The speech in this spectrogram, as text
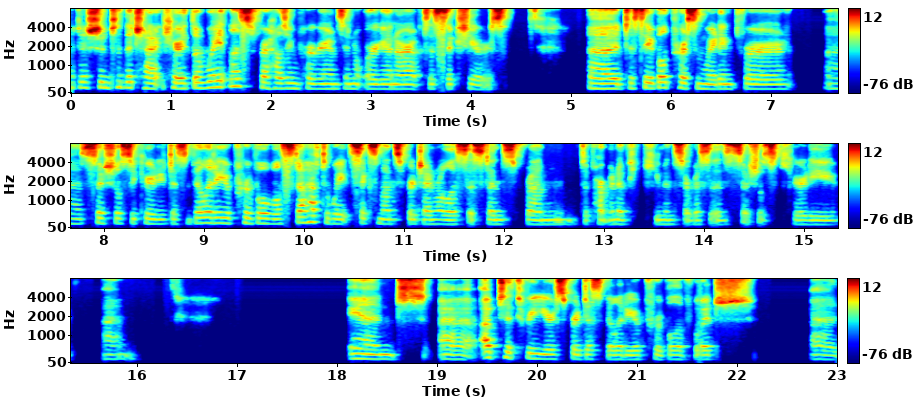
addition to the chat here. The waitlist for housing programs in Oregon are up to six years. A disabled person waiting for uh, Social Security disability approval will still have to wait six months for general assistance from Department of Human Services, Social Security, um, and uh, up to three years for disability approval, of which uh,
